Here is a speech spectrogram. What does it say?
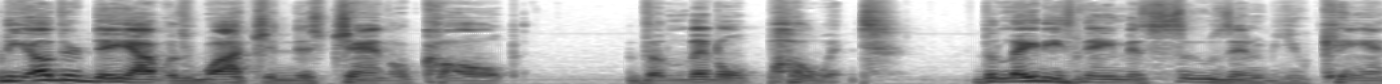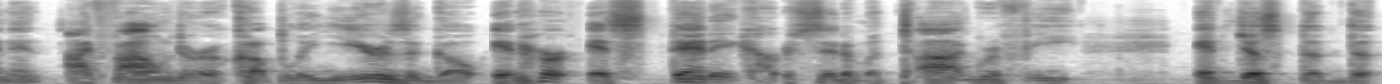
The other day I was watching this channel called The Little Poet. The lady's name is Susan Buchanan. I found her a couple of years ago and her aesthetic, her cinematography, and just the, the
